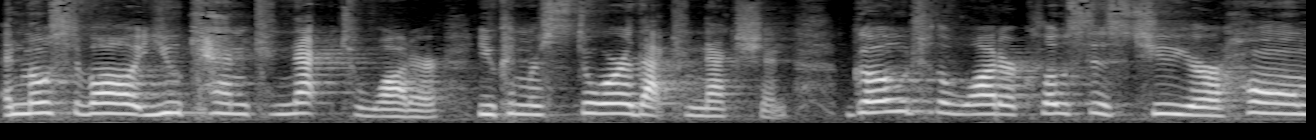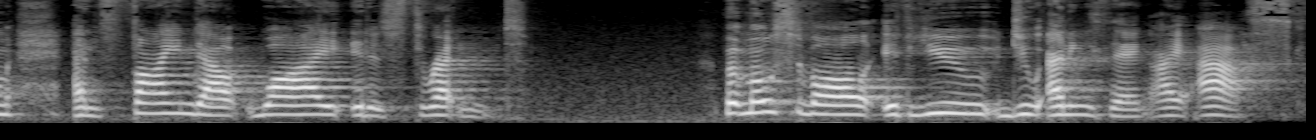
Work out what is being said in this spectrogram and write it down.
And most of all, you can connect to water. You can restore that connection. Go to the water closest to your home and find out why it is threatened. But most of all, if you do anything, I ask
